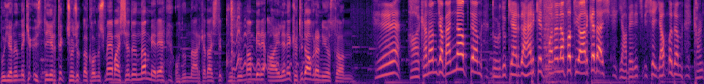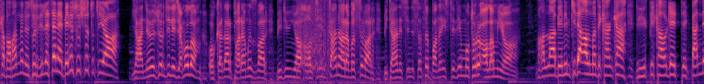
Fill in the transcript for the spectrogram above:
Bu yanındaki üstü yırtık çocukla konuşmaya başladığından beri, onunla arkadaşlık kurduğundan beri ailene kötü davranıyorsun. He Hakan amca ben ne yaptım? Durduk yerde herkes bana laf atıyor arkadaş. Ya ben hiçbir şey yapmadım. Kanka babandan özür dilesene beni suçlu tutuyor. Ya ne özür dileyeceğim oğlum. O kadar paramız var. Bir dünya 6-7 tane arabası var. Bir tanesini satıp bana istediğim motoru alamıyor. Vallahi benimki de almadı kanka. Büyük bir kavga ettik. Ben de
